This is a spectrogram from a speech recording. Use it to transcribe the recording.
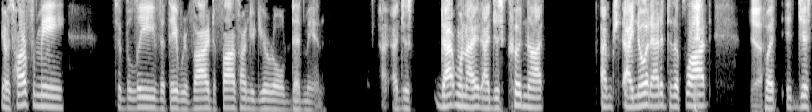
it was hard for me to believe that they revived a 500 year old dead man. I, I just that one I I just could not. I'm I know it added to the plot, Yeah. but it just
